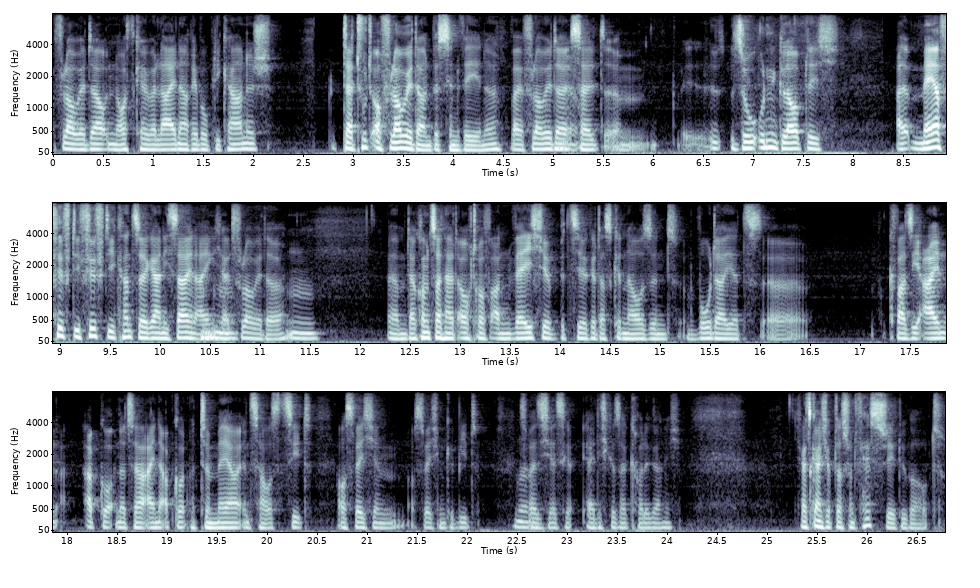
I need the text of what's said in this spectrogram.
Florida und North Carolina republikanisch. Da tut auch Florida ein bisschen weh, ne? Weil Florida ist halt ähm, so unglaublich. Äh, Mehr 50-50 kannst du ja gar nicht sein, eigentlich, Mhm. als Florida. Hm. Ähm, da kommt es dann halt auch drauf an, welche Bezirke das genau sind, wo da jetzt äh, quasi ein Abgeordneter, eine Abgeordnete mehr ins Haus zieht. Aus welchem, aus welchem Gebiet. Das Ja. weiß ich ehrlich gesagt gerade gar nicht. Ich weiß gar nicht, ob das schon feststeht überhaupt.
